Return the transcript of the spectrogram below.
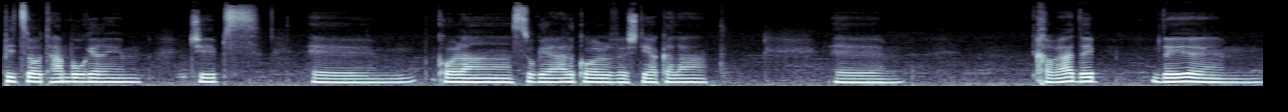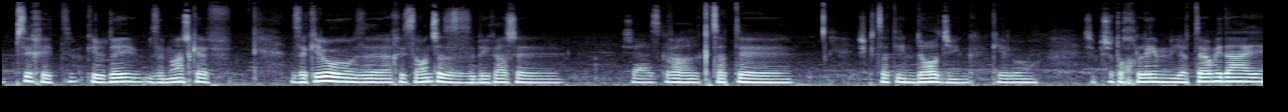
פיצות, המבורגרים, צ'יפס, כל הסוגי אלכוהול ושתייה קלה. אה, חוויה די, די אה, פסיכית, כאילו די, זה ממש כיף. זה כאילו, זה החיסרון של זה, זה בעיקר ש... שאז כבר קצת, אה, יש קצת indulging, כאילו, שפשוט אוכלים יותר מדי,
